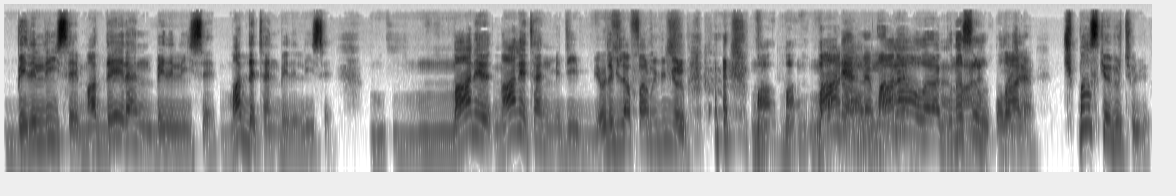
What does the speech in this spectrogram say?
belirliyse, maddeden belirliyse, maddeten belirliyse, mane, maneten mi diyeyim? Öyle bir laf var mı bilmiyorum. Ma, ma, manen ve mana manen. olarak bu nasıl manen. olacak? Manen. Çıkmaz ki öbür türlü.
